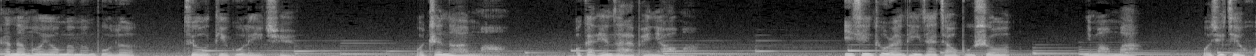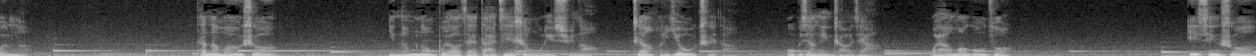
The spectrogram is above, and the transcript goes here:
她男朋友闷闷不乐，最后嘀咕了一句：“我真的很忙，我改天再来陪你好吗？”一心突然停下脚步说：“你忙吧，我去结婚了。”她男朋友说：“你能不能不要在大街上无理取闹，这样很幼稚的，我不想跟你吵架，我还要忙工作。”一心说：“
